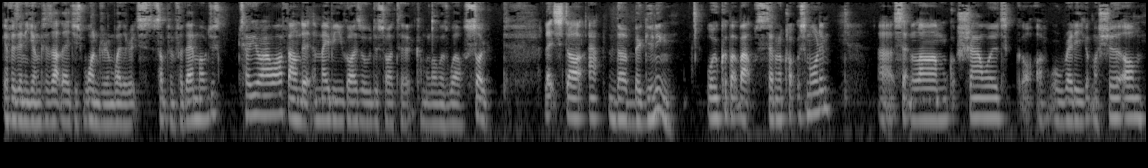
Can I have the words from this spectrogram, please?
if there's any youngsters out there just wondering whether it's something for them, I'll just tell you how I found it. And maybe you guys will decide to come along as well. So let's start at the beginning. Woke up at about seven o'clock this morning. Uh, set an alarm, got showered, got I've already got my shirt on,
